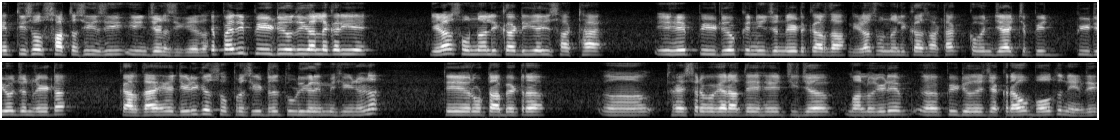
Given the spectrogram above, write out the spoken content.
3307 ਸੀਸੀ ਇੰਜਨ ਸੀਗਾ ਇਹਦਾ। ਆਪਾਂ ਇਹਦੀ ਪੀਟੀਓ ਦੀ ਗੱਲ ਕਰੀਏ, ਜਿਹੜਾ ਸੋਨਾਲੀਕਾ DI 60 ਹੈ, ਇਹ ਪੀਟੀਓ ਕਿੰਨੀ ਜਨਰੇਟ ਕਰਦਾ? ਜਿਹੜਾ ਸੋਨਾਲੀਕਾ 60 ਹੈ 51 HP ਪੀਟੀਓ ਜਨਰੇਟ ਕਰਦਾ ਇਹ, ਜਿਹੜੀ ਕਿ ਸੁਪਰਸੀਡਰ ਤੂੜੀ ਵਾਲੀ ਮਸ਼ੀਨ ਹੈ ਨਾ, ਤੇ ਰੋਟਾਵੇਟਰ ਥ੍ਰੈਸ਼ਰ ਵਗੈਰਾ ਤੇ ਇਹ ਚੀਜ਼ਾਂ, ਮੰਨ ਲਓ ਜਿਹੜੇ ਪੀਟੀਓ ਦੇ ਚੱਕਰ ਆ, ਉਹ ਬਹੁਤ ਨੇ ਇਹਦੇ।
